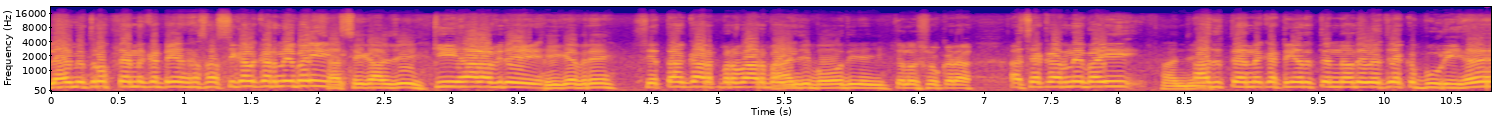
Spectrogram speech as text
ਲੈ ਮਿੱਤਰੋ ਤਿੰਨ ਕੱਟੀਆਂ ਸਤਿ ਸ਼੍ਰੀ ਅਕਾਲ ਕਰਨੇ ਬਾਈ। ਸਤਿ ਸ਼੍ਰੀ ਅਕਾਲ ਜੀ। ਕੀ ਹਾਲ ਆ ਵੀਰੇ? ਠੀਕ ਹੈ ਵੀਰੇ। ਸੇਤਾਂ ਘਰ ਪਰਿਵਾਰ ਬਾਈ? ਹਾਂਜੀ ਬਹੁਤ ਹੈ ਜੀ। ਚਲੋ ਸ਼ੁਕਰ ਆ। ਅੱਛਾ ਕਰਨੇ ਬਾਈ ਹਾਂਜੀ। ਅੱਜ ਤਿੰਨ ਕੱਟੀਆਂ ਤੇ ਤਿੰਨਾਂ ਦੇ ਵਿੱਚ ਇੱਕ ਬੂਰੀ ਹੈ?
